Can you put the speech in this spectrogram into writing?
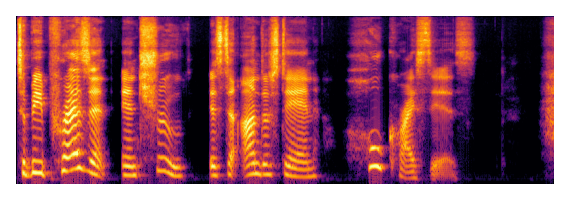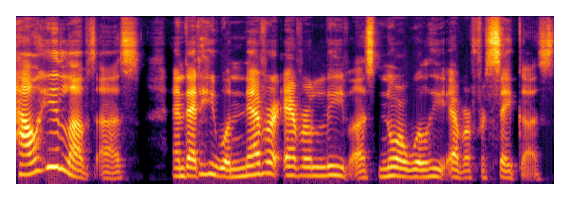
To be present in truth is to understand who Christ is, how he loves us, and that he will never ever leave us, nor will he ever forsake us.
